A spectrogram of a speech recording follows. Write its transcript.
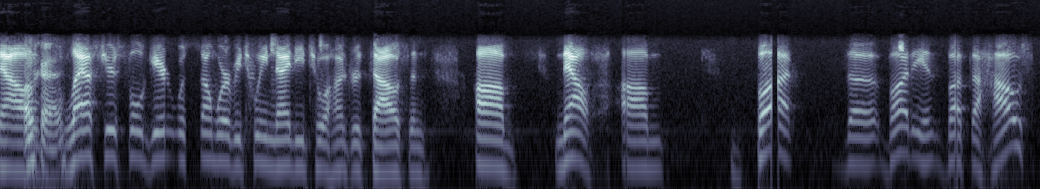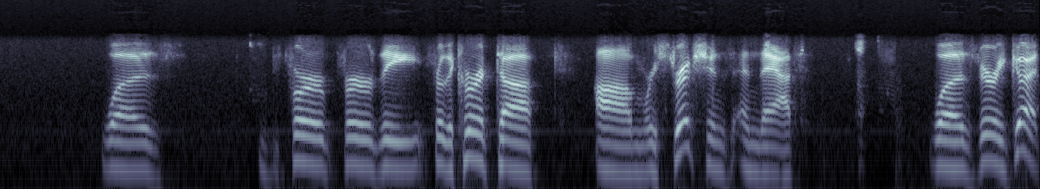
Now, Okay. last year's Full Gear was somewhere between 90 to 100,000. Um, now, um, but the but in but the house was for for the for the current uh, um, restrictions and that was very good.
